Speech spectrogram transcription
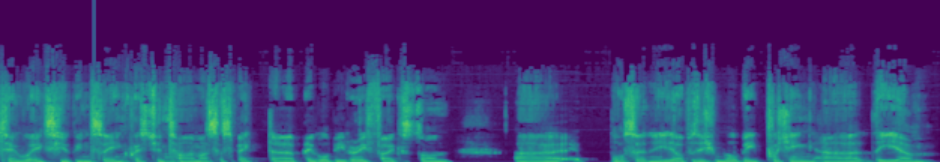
two weeks, you can see in question time, I suspect uh, people will be very focused on uh, well, certainly the opposition will be pushing uh, the um,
